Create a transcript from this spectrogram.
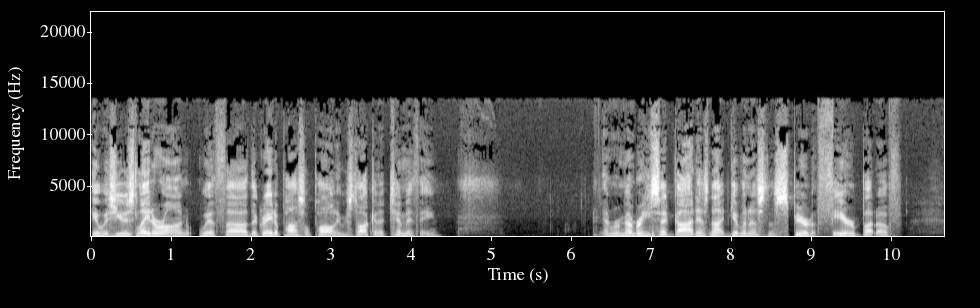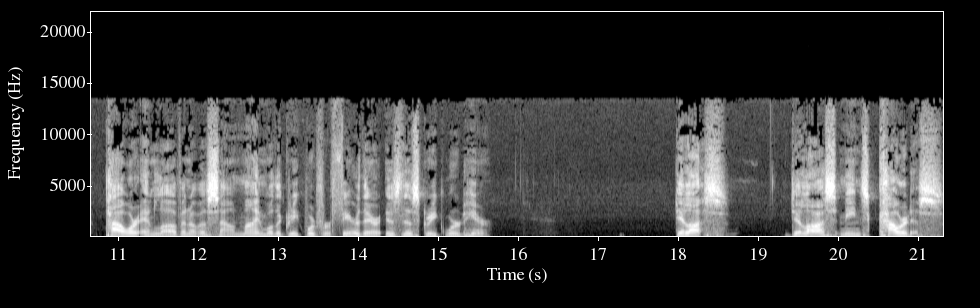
It was used later on with uh, the great apostle Paul. He was talking to Timothy. And remember, he said, God has not given us the spirit of fear, but of power and love and of a sound mind. Well, the Greek word for fear there is this Greek word here. Delos. Delos means cowardice.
